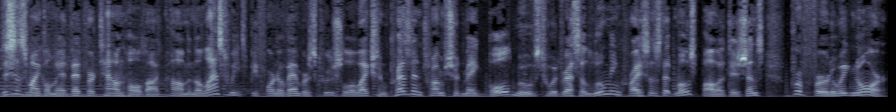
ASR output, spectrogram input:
This is Michael Medved for townhall.com. In the last weeks before November's crucial election, President Trump should make bold moves to address a looming crisis that most politicians prefer to ignore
